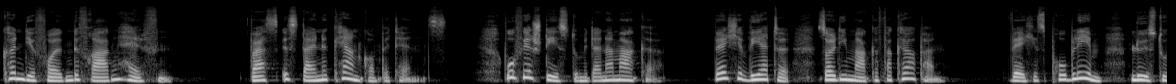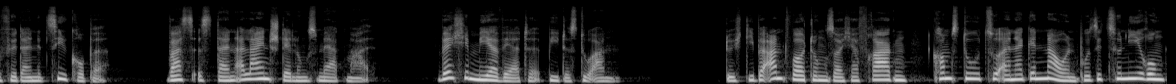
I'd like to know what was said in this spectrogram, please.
können dir folgende Fragen helfen. Was ist deine Kernkompetenz? Wofür stehst du mit deiner Marke? Welche Werte soll die Marke verkörpern? Welches Problem löst du für deine Zielgruppe? Was ist dein Alleinstellungsmerkmal? Welche Mehrwerte bietest du an? Durch die Beantwortung solcher Fragen kommst du zu einer genauen Positionierung,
